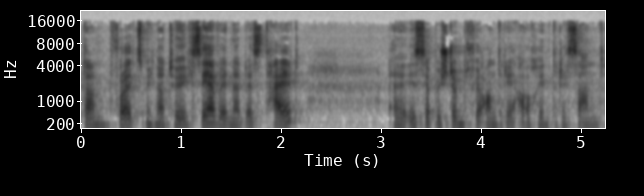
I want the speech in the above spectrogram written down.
dann freut es mich natürlich sehr, wenn ihr das teilt. Äh, ist ja bestimmt für andere auch interessant.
